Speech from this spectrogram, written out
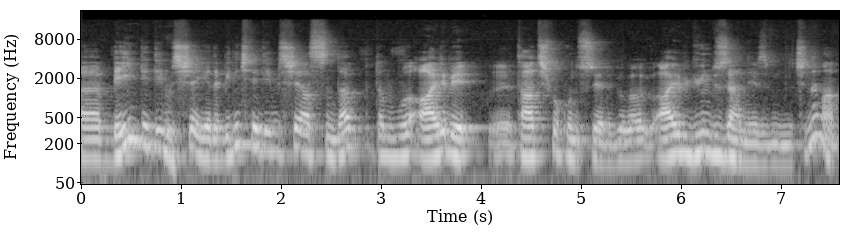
E, beyin dediğimiz şey ya da bilinç dediğimiz şey aslında tabii bu ayrı bir e, tartışma konusu ya da ayrı bir gün düzenleriz bunun için ama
